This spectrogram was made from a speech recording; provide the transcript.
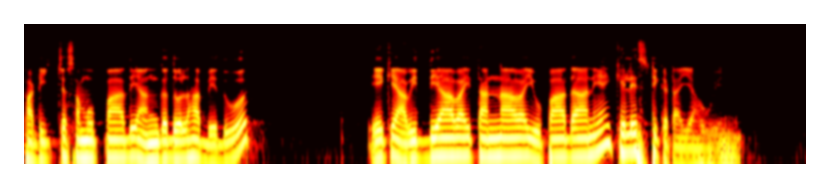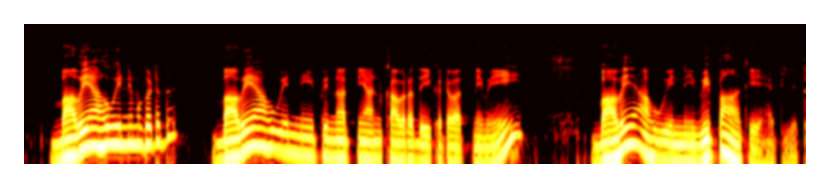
පටිච්ච සමුප්පාදයේ අංග 12 බෙදුවොත් ඒකේ අවිද්‍යාවයි තණ්හාවයි උපාදානයයි කෙලෙස් ටිකටයි අහුවෙන්නේ. භවය අහුවෙන්නේ මොකටද? භවය අහුවෙන්නේ පින්වත්නි යන් කවර දෙයකටවත් නෙමෙයි. භවය අහුවෙන්නේ විපාකයේ හැටියට.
